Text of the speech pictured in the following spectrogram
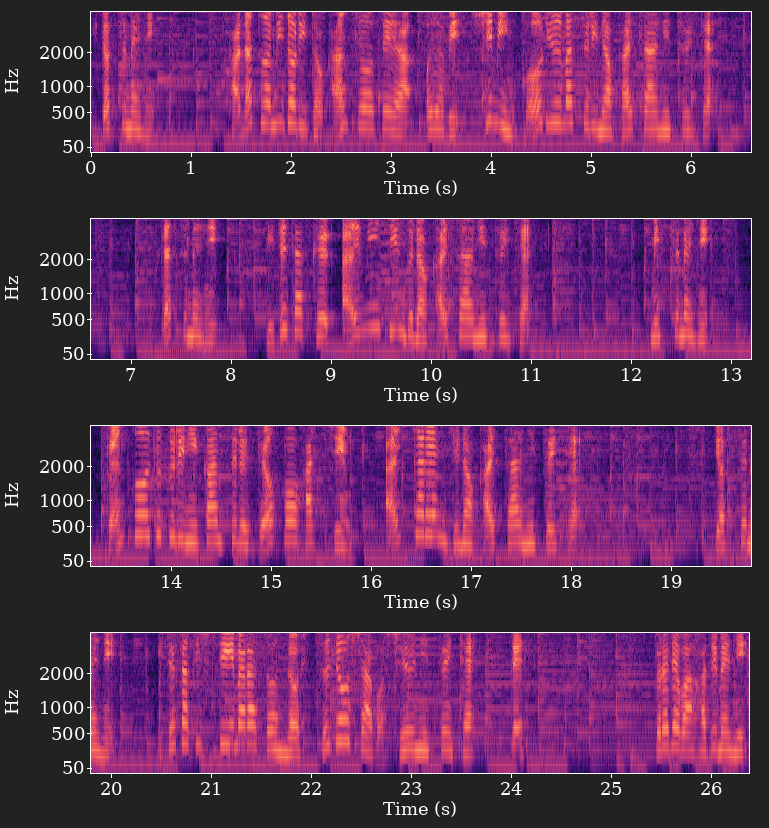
一つ目に花と緑と環境フェア及び市民交流祭りの開催について。二つ目に伊勢崎アイミーティングの開催について。三つ目に健康づくりに関する情報発信アイチャレンジの開催について。4つ目に伊勢崎シティマラソンの出場者募集についてです。それでははじめに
